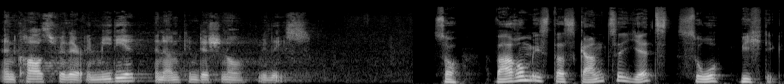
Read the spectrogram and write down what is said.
and calls for their immediate and unconditional release. So, warum ist das Ganze jetzt so wichtig?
